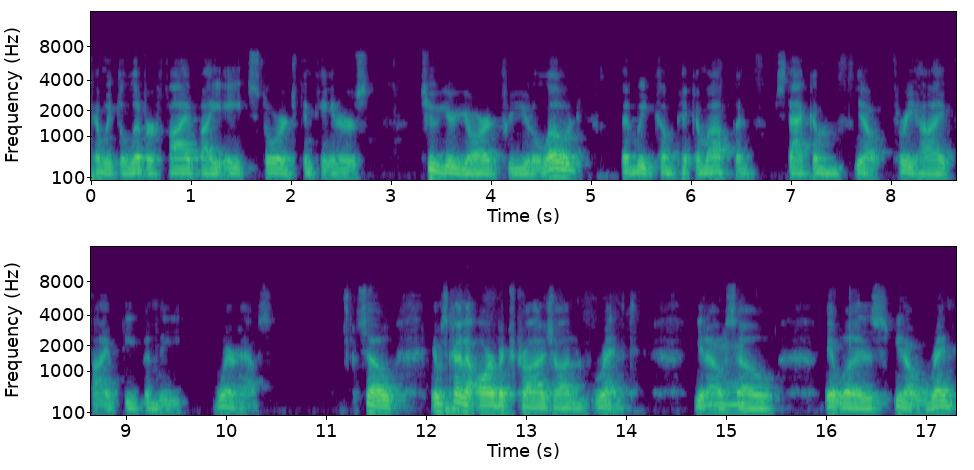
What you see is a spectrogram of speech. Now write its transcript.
and we deliver five by eight storage containers to your yard for you to load. Then we'd come pick them up and stack them, you know, three high, five deep in the warehouse. So it was kind of arbitrage on rent, you know. Mm-hmm. So it was, you know, rent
